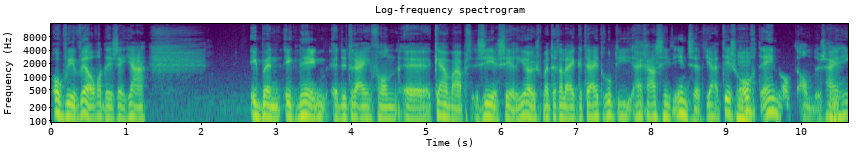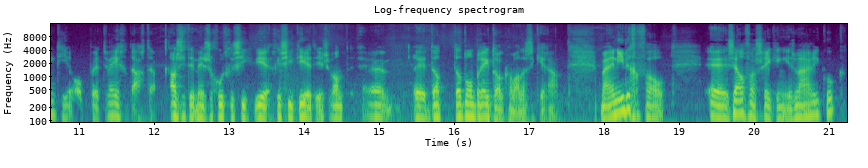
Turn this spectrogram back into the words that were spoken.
ook weer wel, want hij zegt ja. Ik, ben, ik neem de dreiging van uh, kernwapens zeer serieus, maar tegelijkertijd roept hij, hij gaat ze niet inzetten. Ja, het is of het een of het ander. Dus hij hinkt hier op uh, twee gedachten. Als hij tenminste goed geciteerd is, want uh, uh, dat, dat ontbreekt er ook nog wel eens een keer aan. Maar in ieder geval, uh, zelfafschrikking is larikoek.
